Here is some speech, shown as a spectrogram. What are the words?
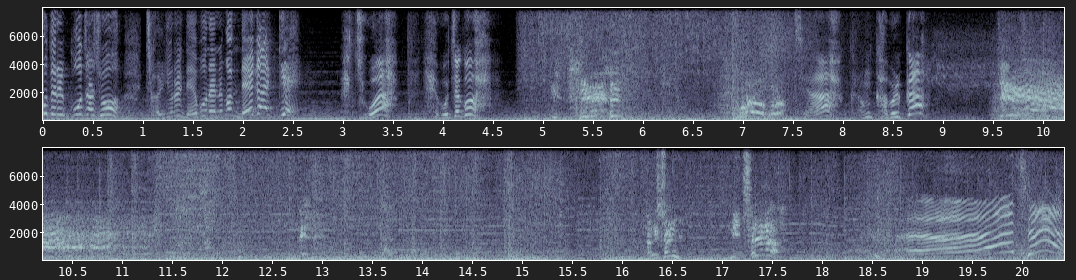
코드를 꽂아줘. 전류를 내보내는 건 내가 할게. 좋아! 해보자고! 자, 그럼 가볼까? 네 차례다. 아, 자!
